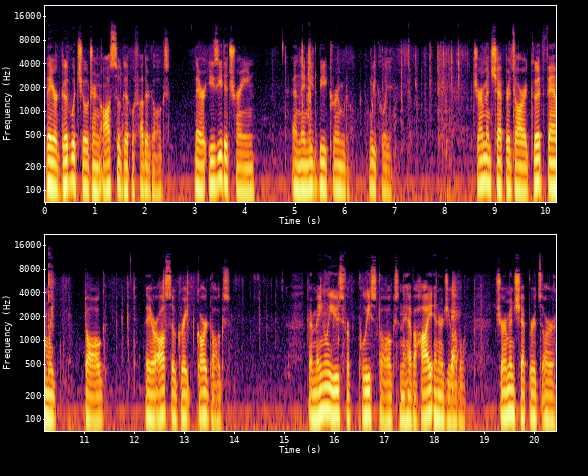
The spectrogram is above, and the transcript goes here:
They are good with children, also good with other dogs. They are easy to train, and they need to be groomed weekly. German Shepherds are a good family dog. They are also great guard dogs. They're mainly used for police dogs and they have a high energy level. German Shepherds are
